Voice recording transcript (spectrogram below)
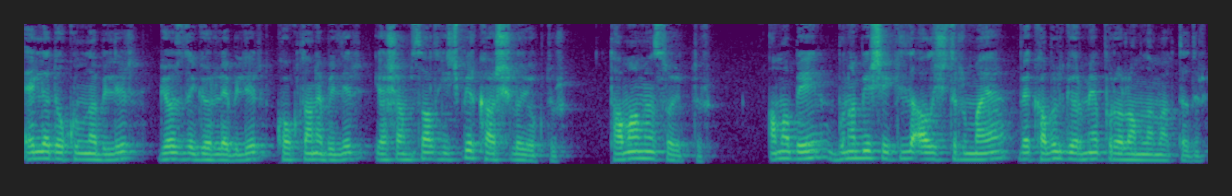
Elle dokunulabilir, gözle görülebilir, koklanabilir, yaşamsal hiçbir karşılığı yoktur. Tamamen soyuttur. Ama beyin buna bir şekilde alıştırılmaya ve kabul görmeye programlamaktadır.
